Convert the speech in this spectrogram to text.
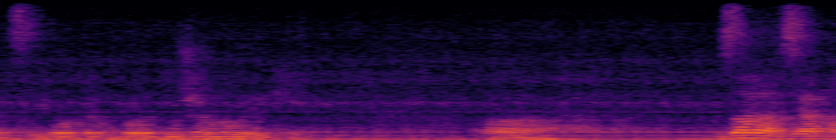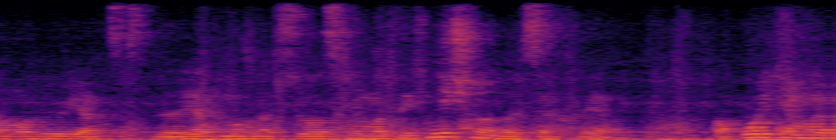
е, цей опір буде дуже великий. Зараз я намалюю, як, це, як можна цього схемотехнічно досягти, а потім ми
